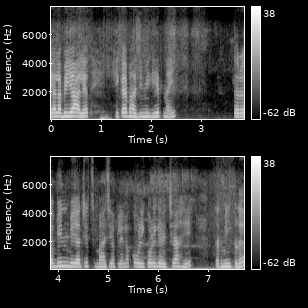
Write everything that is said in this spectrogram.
याला बिया आल्यात. ही काय भाजी मी घेत नाही. तर बिन बियाचीच भाजी आपल्याला कोळी कोळी घ्यायची आहे. तर मी इकडे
